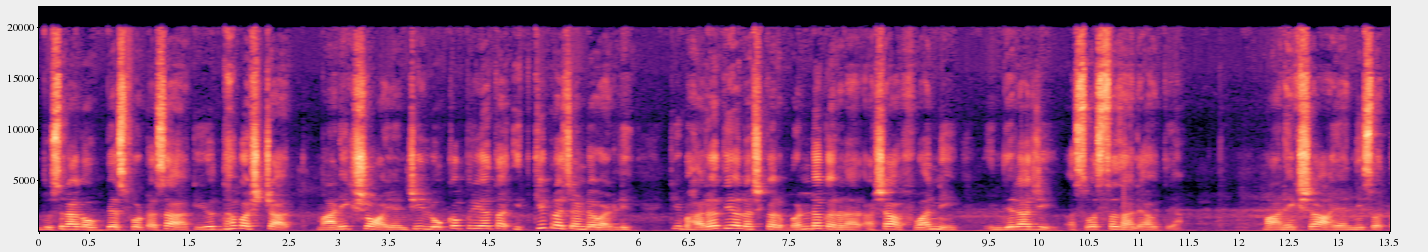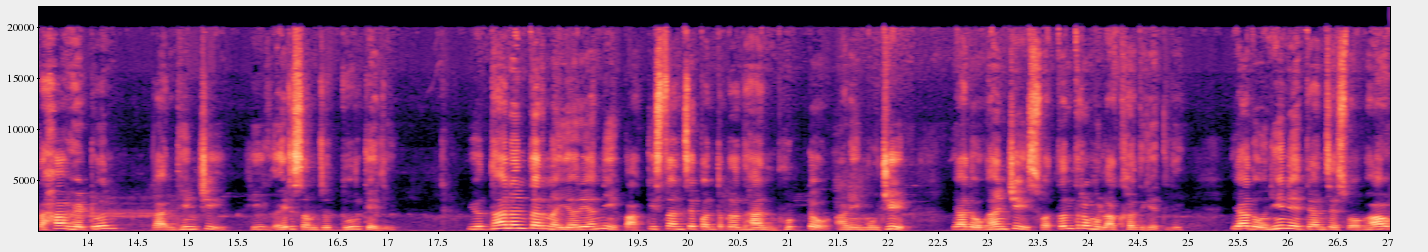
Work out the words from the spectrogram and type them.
दुसरा गौप्यस्फोट असा की युद्धपश्चात माणिक शॉ यांची लोकप्रियता इतकी प्रचंड वाढली की भारतीय लष्कर बंड करणार अशा अफवांनी इंदिराजी अस्वस्थ झाल्या होत्या. माणिक शहा यांनी स्वतः भेटून गांधींची ही गैरसमजूत दूर केली. युद्धानंतर नय्यर यांनी पाकिस्तानचे पंतप्रधान भुट्टो आणि मुजीब या दोघांची स्वतंत्र मुलाखत घेतली. या दोन्ही नेत्यांचे स्वभाव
